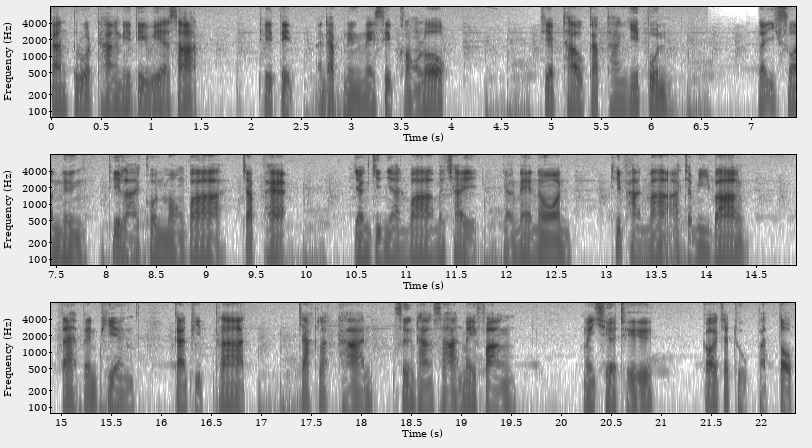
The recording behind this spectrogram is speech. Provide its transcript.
การตรวจทางนิติวิทยาศาสตร์ ที่ติดอันดับหนึ่งใน 10 ของโลก เทียบเท่ากับทางญี่ปุ่น และอีกส่วนหนึ่งที่หลายคนมองว่าจับแพะ ยังยืนยันว่าไม่ใช่อย่างแน่นอน ที่ผ่านมาอาจจะมีบ้าง แต่เป็นเพียงการผิดพลาดจากหลักฐานซึ่งทางศาลไม่ฟัง ไม่เชื่อถือก็จะถูกปัดตก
